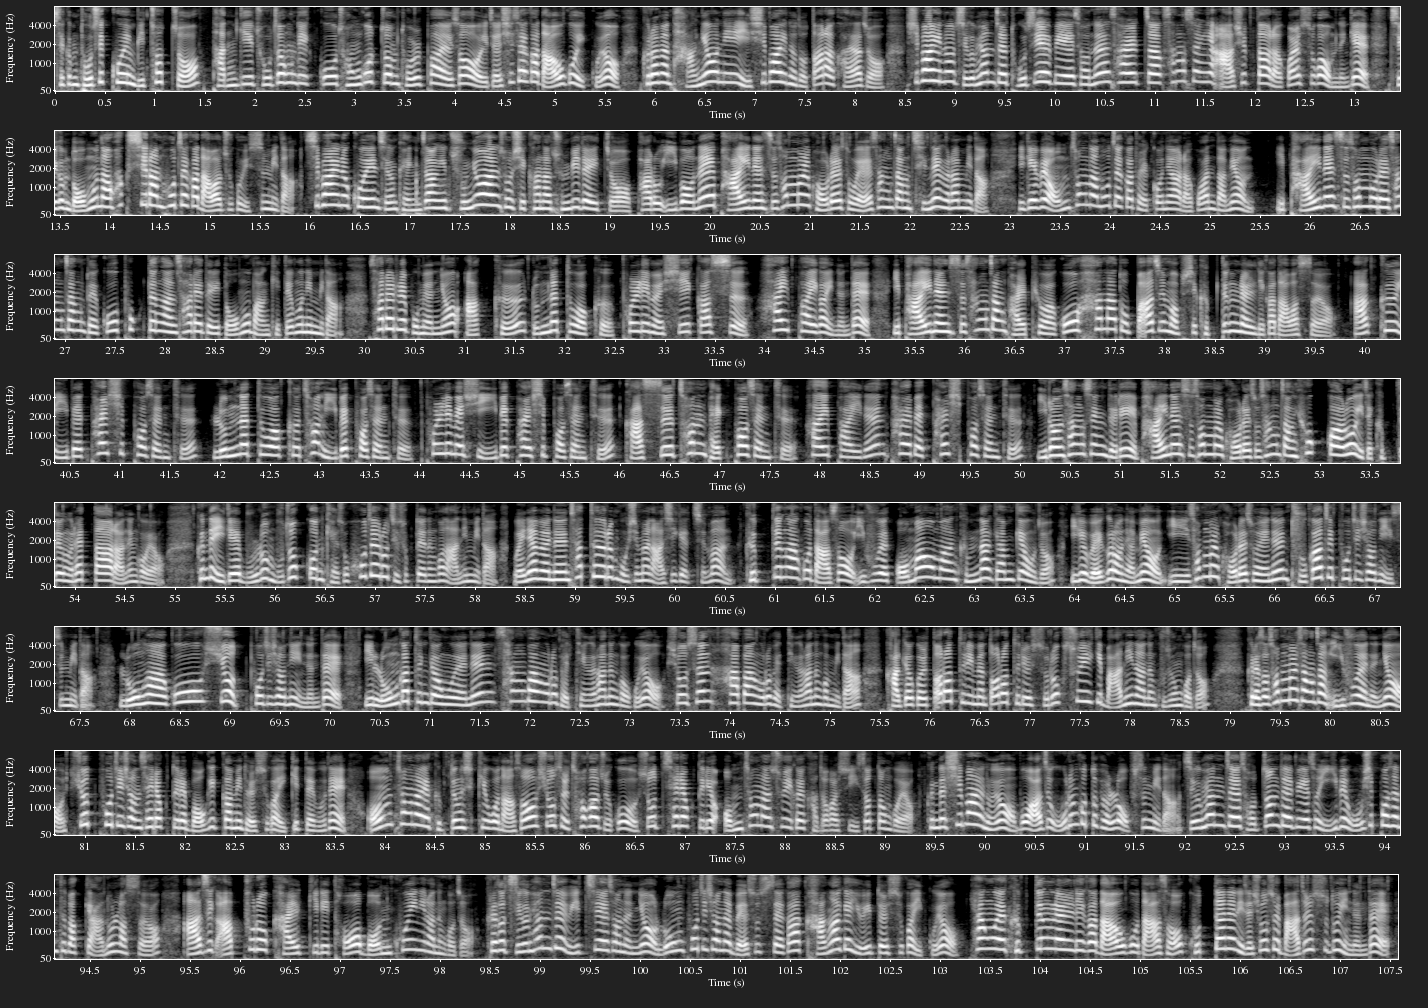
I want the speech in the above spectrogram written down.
지금 도지코인 미쳤죠? 단기 조정 딛고 전고점 돌파해서 이제 시세가 나오고 있고요. 그러면 당연히 이 시바이누도 따라가야죠. 시바이누 지금 현재 도지에 비해서는 살짝 상승이 아쉽다라고 할 수가 없는 게 지금 너무나 확실한 호재가 나와주고 있습니다. 시바이누 코인 지금 굉장히 중요한 소식 하나 준비되어 있죠. 바로 이번에 바이낸스 선물 거래소에 상장 진행을 합니다. 이게 왜 엄청난 호재가 될 거냐라고 한다면 이 바이낸스 선물에 상장되고 폭등한 사례들이 너무 많기 때문입니다. 사례를 보면요. 아크, 룸네트워크, 폴리메시, 가스, 하이파이가 있는데 이 바이낸스 상장 발표하고 하나도 빠짐없이 급등 랠리가 나왔어요. 아크 280%, 룸네트워크 1200%, 폴리메시 280%, 가스 1100%, 하이파이는 880% 이런 상승들이 바이낸스 선물 거래소 상장 효과로 이제 급등을 했다라는 거예요. 근데 이게 물론 무조건 계속 호재로 지속되는 건 아닙니다. 왜냐면은 차트 흐름 보시면 아시겠지만 급등하고 나서 이후에 어마어마한 급락이 함께 오죠. 이게 왜 그러냐면 이 선물 거래소에는 두 가지 포지션이 있습니다. 롱하고 숏 포지션이 있는데 이 롱 같은 경우에는 상방으로 베팅을 하는 거고요. 숏은 하방으로 베팅을 하는 겁니다. 가격을 떨어뜨리면 떨어뜨릴수록 수익이 많이 나는 구조인 거죠. 그래서 선물 상장 이후에는요. 숏 포지션 세력들의 먹잇감이 될 수가 있기 때문에 엄청나게 급등시키고 나서 숏을 쳐가지고 숏 세력들이 엄청난 수익을 가져갈 수 있었던 거예요. 근데 시바이노요. 뭐 아직 오른 것도 별로 없습니다. 지금 현재 저점 대비해서 250%밖에 안 올랐어요. 아직 앞으로 갈 길이 더 먼 코인이라는 거죠. 그래서 지금 현재 위치에서는요. 롱 포지션의 매수세가 강하게 유입될 수가 있고요. 향후에 급등 랠리가 나오고 나서 그때는 이제 숏을 맞을 수도 있는데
